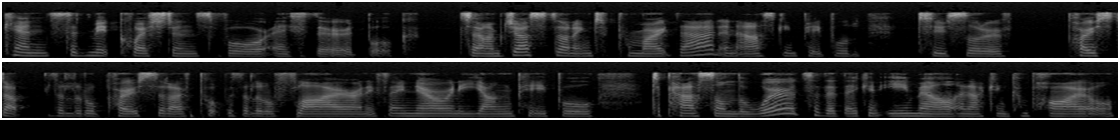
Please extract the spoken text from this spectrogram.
can submit questions for a third book. So I'm just starting to promote that and asking people to sort of post up the little posts that I've put with a little flyer. And if they know any young people, to pass on the word so that they can email and I can compile.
